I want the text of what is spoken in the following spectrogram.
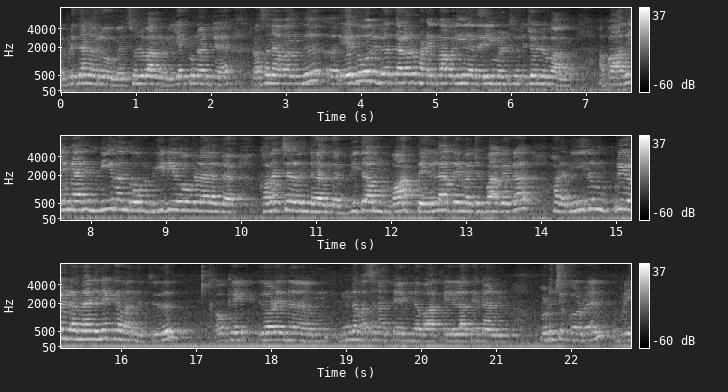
எப்படித்தான் ஒரு சொல்லுவாங்க. ஒரு இயக்குனர் ரசனை வந்து ஏதோ ஒரு விதத்தாளர் ஒரு படைப்பா வழியில தெரியுமென்னு சொல்லி சொல்லுவாங்க. அப்ப அதே மாதிரி நீர் அந்த ஒரு வீடியோவில் அந்த கதைச்சதுன்ற அந்த விதம் வார்த்தை எல்லாத்தையும் வச்சு பார்க்க அட நீரும் இப்படி வேண்ட மாதிரி நினைக்க வந்துச்சு ஓகே இதோட இந்த இந்த வசனத்தை இந்த வார்த்தை எல்லாத்தையும் நான் முடிச்சு கொள்வேன் இப்படி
